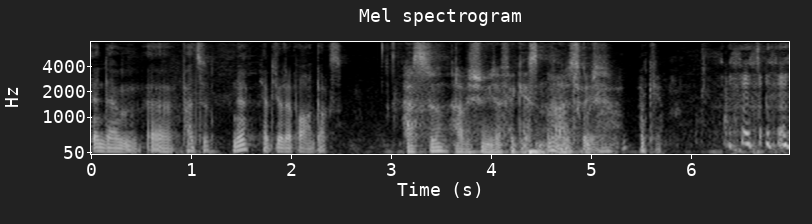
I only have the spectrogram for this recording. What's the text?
in deinem, äh, falls du, ne? Ich hab dich unterbrochen, Docs. Hast du? Habe ich schon wieder vergessen. Ja, Alles gut. Okay.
